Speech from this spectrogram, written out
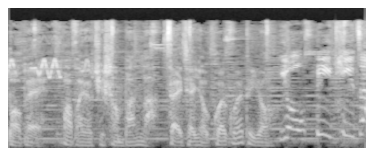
宝贝，爸爸要去上班了，在家要乖乖的哟。有 BT 在，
